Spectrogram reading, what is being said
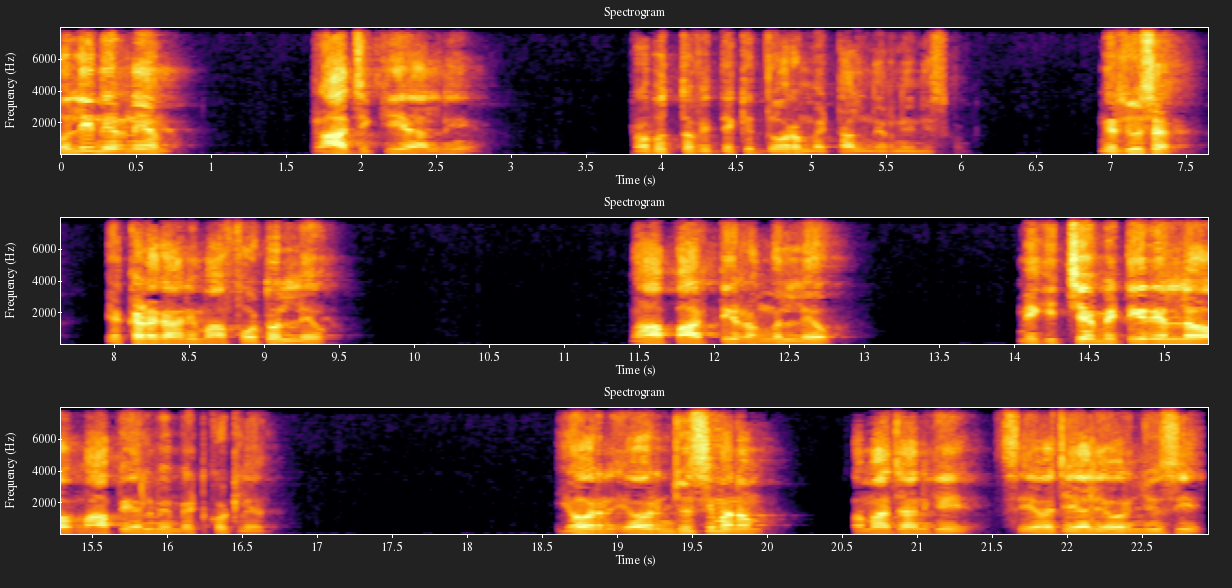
తొలి నిర్ణయం రాజకీయాల్ని ప్రభుత్వ విద్యకి దూరం పెట్టాలని నిర్ణయం తీసుకుంది. మీరు చూశారు ఎక్కడ కానీ మా ఫోటోలు లేవు. మా పార్టీ రంగులు లేవు. మీకు ఇచ్చే మెటీరియల్లో మా పేర్లు మేము పెట్టుకోవట్లేదు. ఎవరిని ఎవరిని చూసి మనం సమాజానికి సేవ చేయాలి ఎవరిని చూసి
